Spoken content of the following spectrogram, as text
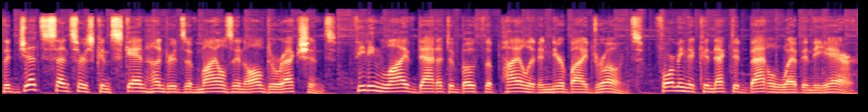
The jet's sensors can scan hundreds of miles in all directions, feeding live data to both the pilot and nearby drones, forming a connected battle web in the air.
